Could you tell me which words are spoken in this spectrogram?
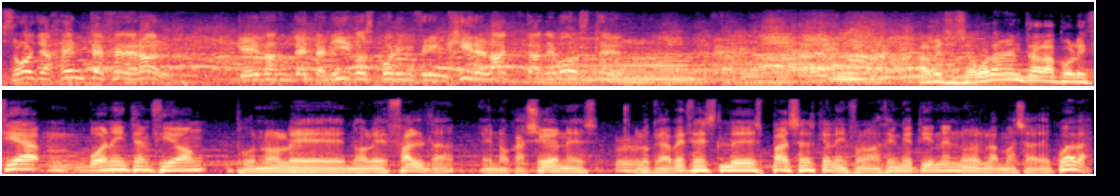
Soy agente federal. Quedan detenidos por infringir el acta de Boston. A ver, si seguramente a la policía mm, buena intención pues no le, no le falta en ocasiones. Mm. Lo que a veces les pasa es que la información que tienen no es la más adecuada.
